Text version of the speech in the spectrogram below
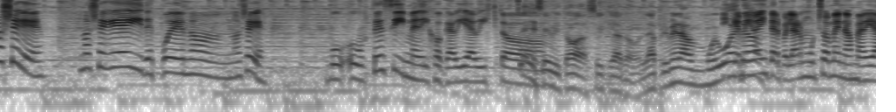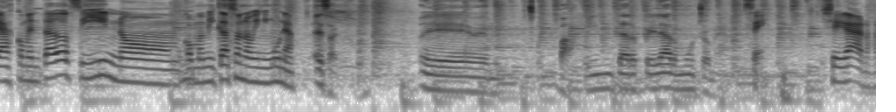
No, llegué. No llegué y después no, no llegué. Usted sí me dijo que había visto. Sí, sí, vi todas, sí, claro. La primera muy Y buena. que me iba a interpelar mucho menos, me habías comentado. Sí, no. Como en mi caso no vi ninguna. Exacto. Eh, va, interpelar mucho menos. Sí. Llegar.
